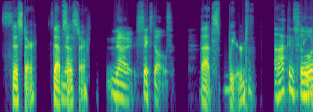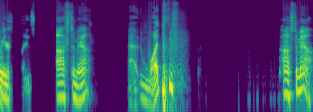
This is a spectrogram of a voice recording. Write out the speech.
Sister, stepsister. No, sex dolls. That's weird. Arkansas Weird is ass to mouth. Uh, what? Ass to mouth.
